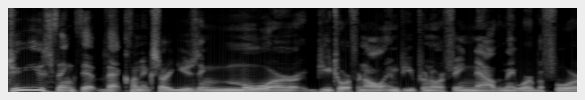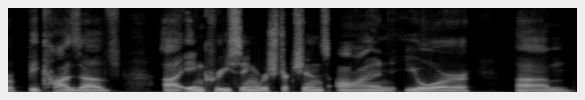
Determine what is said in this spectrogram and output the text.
Do you think that vet clinics are using more butorphanol and buprenorphine now than they were before because of uh, increasing restrictions on your um,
